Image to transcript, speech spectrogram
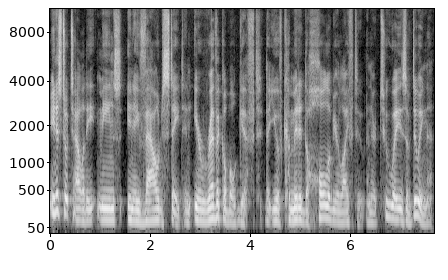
In its totality means in a vowed state, an irrevocable gift that you have committed the whole of your life to. And there are two ways of doing that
